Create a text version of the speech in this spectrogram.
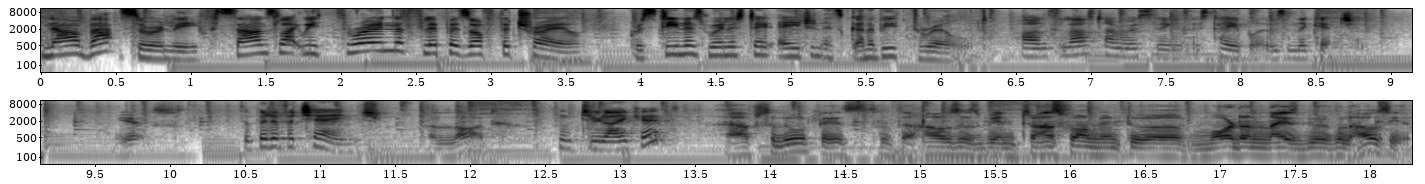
Now that's a relief. Sounds like we've thrown the flippers off the trail. Christina's real estate agent is going to be thrilled. Hans, the last time we were sitting at this table, it was in the kitchen. Yes, It's a bit of a change. a lot. Do you like it? Absolutely. It's, the house has been transformed into a modern, nice, beautiful house here.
